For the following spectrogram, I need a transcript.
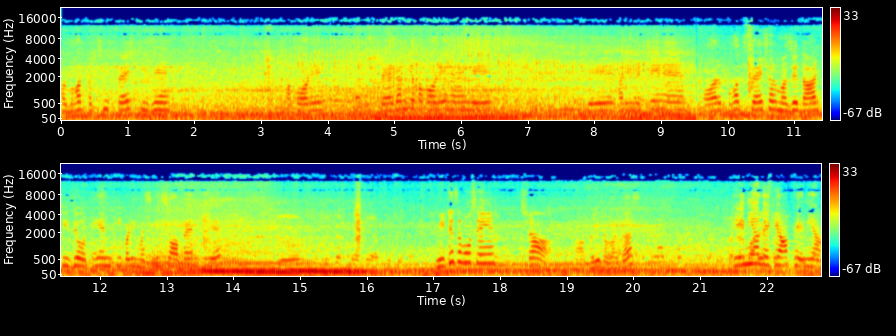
और बहुत अच्छी फ्रेश चीज़ें हैं। पकौड़े। बैगन के पकौड़े हैं ये। ये हरी मिर्चें हैं और बहुत फ्रेश और मज़ेदार चीज़ें होती हैं। इनकी बड़ी मशहूर शॉप है इनकी ये। मीठे समोसे हैं अच्छा। हाँ भाई, ज़बरदस्त। फेनियाँ देखें आप, फेनियाँ।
